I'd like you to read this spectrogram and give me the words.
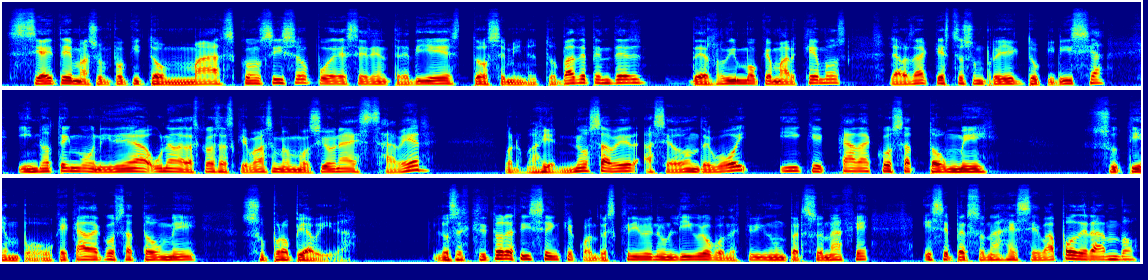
Si hay temas un poquito más concisos, puede ser entre 10, 12 minutos. Va a depender del ritmo que marquemos. La verdad que esto es un proyecto que inicia y no tengo ni idea. Una de las cosas que más me emociona es saber, bueno, más bien no saber hacia dónde voy y que cada cosa tome su tiempo o que cada cosa tome su propia vida. Los escritores dicen que cuando escriben un libro, cuando escriben un personaje, ese personaje se va apoderando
